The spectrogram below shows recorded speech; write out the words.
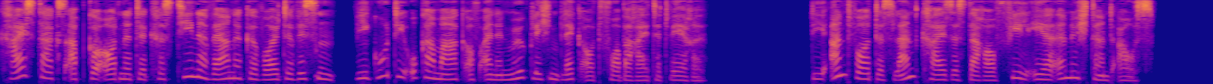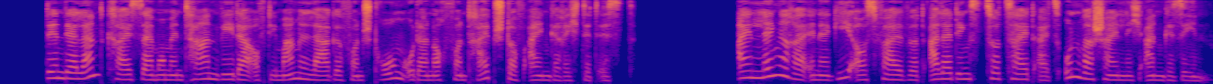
Kreistagsabgeordnete Christine Wernecke wollte wissen, wie gut die Uckermark auf einen möglichen Blackout vorbereitet wäre. Die Antwort des Landkreises darauf fiel eher ernüchternd aus. Denn der Landkreis sei momentan weder auf die Mangellage von Strom oder noch von Treibstoff eingerichtet ist. Ein längerer Energieausfall wird allerdings zurzeit als unwahrscheinlich angesehen.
